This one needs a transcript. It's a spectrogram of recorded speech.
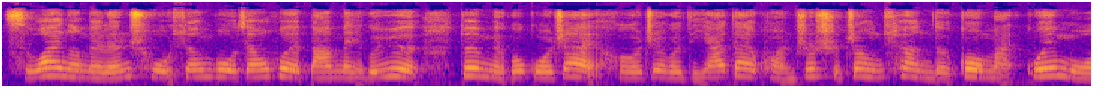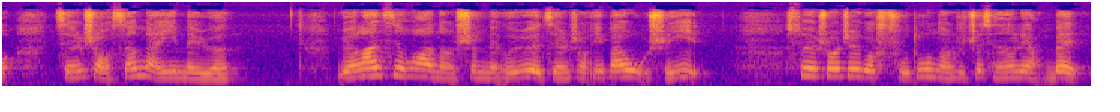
此外呢，美联储宣布将会把每个月对美国国债和这个抵押贷款支持证券的购买规模减少三百亿美元，原来计划呢是每个月减少一百五十亿。所以说这个幅度呢是之前的两倍。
